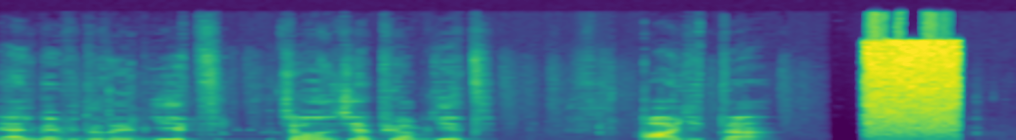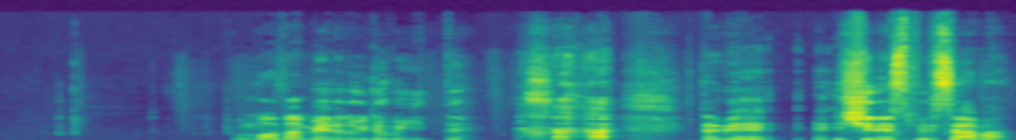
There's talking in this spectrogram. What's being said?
Gelme videodayım git. Challenge yapıyorum git. Ha gitti ha. Oğlum adam beni duydu mu gitti. Tabi işin esprisi ama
